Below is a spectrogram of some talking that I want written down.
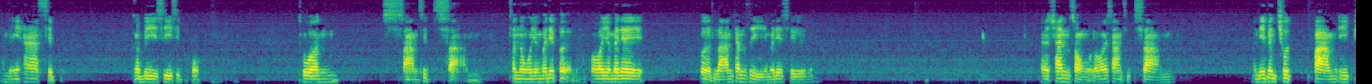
อันนี้ห้าสิบกระบี่สี่สิบหกทวนสามสิบสามธนูยังไม่ได้เปิด เพราะว่ายังไม่ได้เปิดร้านชั้นสี่ไม่ได้ซื้อแฟชั่นสองร้อยสามสิบสามอันนี้เป็นชุดฟาร์ม EP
